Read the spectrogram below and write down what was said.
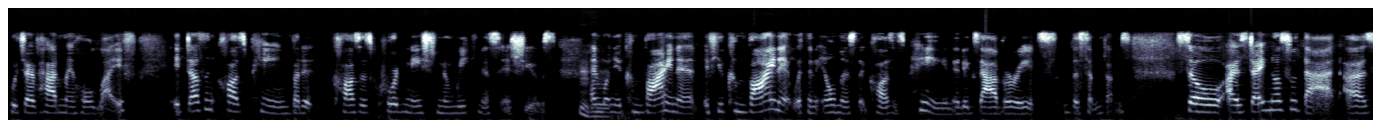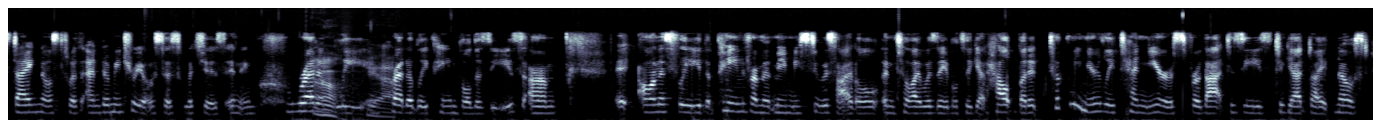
which I've had my whole life. It doesn't cause pain, but it causes coordination and weakness issues. Mm-hmm. And when you combine it, if you combine it with an illness that causes pain, it exacerbates the symptoms. So I was diagnosed with that. I was diagnosed with endometriosis, which is an incredibly, oh, yeah. incredibly painful disease. Um, it, honestly, the pain from it made me suicidal until I was able to get help. But it took me nearly 10 years for that disease to get diagnosed,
